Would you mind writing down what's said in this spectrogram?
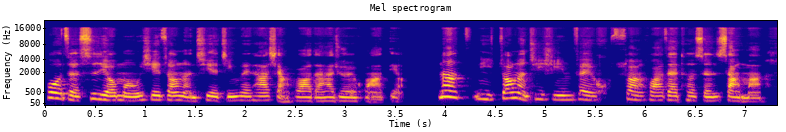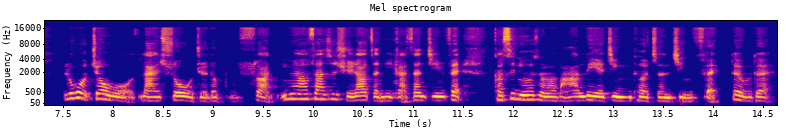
或者是有某一些装冷气的经费，他想花的他就会花掉。那你装冷气经费算花在特生上吗？如果就我来说，我觉得不算，因为它算是学校整体改善经费。可是你为什么把它列进特征经费？对不对？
